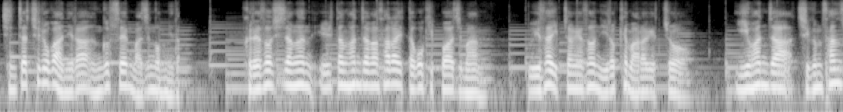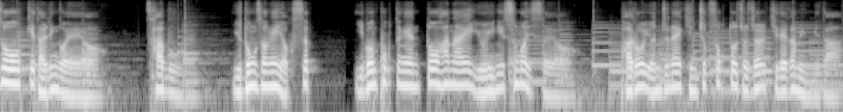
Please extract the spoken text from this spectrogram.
진짜 치료가 아니라 응급수액 맞은 겁니다. 그래서 시장은 일단 환자가 살아있다고 기뻐하지만 의사 입장에선 이렇게 말하겠죠. 이 환자 지금 산소호흡기 달린 거예요. 4부. 유동성의 역습? 이번 폭등엔 또 하나의 요인이 숨어 있어요. 바로 연준의 긴축 속도 조절 기대감입니다.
